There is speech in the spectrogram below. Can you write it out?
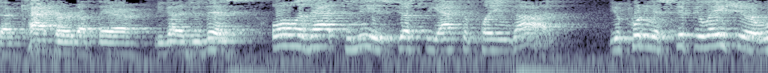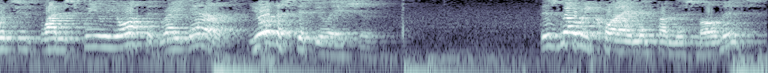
the cat herd up there, you've got to do this. All of that to me is just the act of playing God. You're putting a stipulation on which is what is freely offered right now. You're the stipulation. There's no requirement from this moment.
